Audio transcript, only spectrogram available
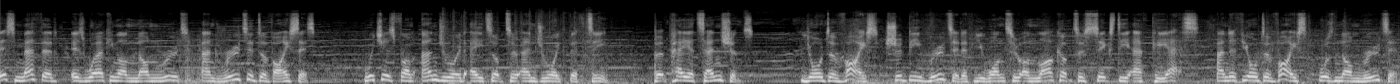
This method is working on non-root and rooted devices, which is from Android 8 up to Android 15. But pay attention. Your device should be rooted if you want to unlock up to 60 FPS, and if your device was non-rooted,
